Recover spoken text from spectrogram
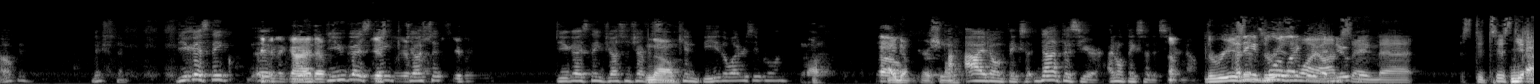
Okay, interesting. Do you guys think? Uh, Even a guy that do you guys think Justin? wide. Do you guys think Justin Jefferson No. can be the wide receiver one? No, No. I don't personally. I don't think so. Not this year. I don't think so this year. No. The reason, it's the more reason why likely I'm Nuke saying is- that statistically, Yeah,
